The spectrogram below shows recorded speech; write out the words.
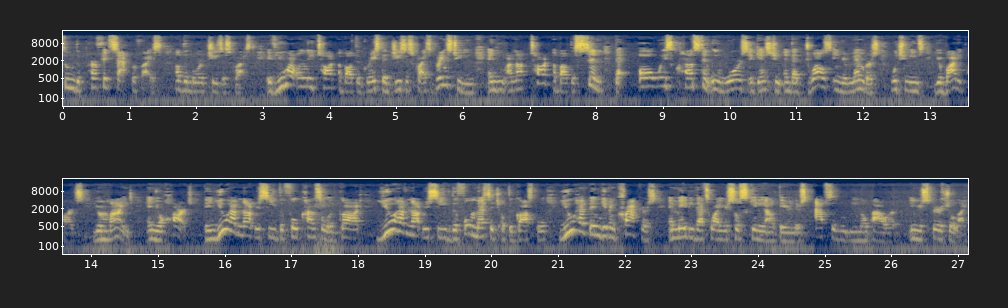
through the perfect sacrifice of the Lord Jesus Christ. If you are only taught about the grace that Jesus Christ brings to you and you are not taught about the sin that always constantly wars against you and that dwells in your members, which means your body parts, your mind, and your heart, then you have not received the full counsel of God. You have not received the full message of the gospel. You have been given crackers, and maybe that's why you're so skinny out there and there's absolutely no power in your spiritual life.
